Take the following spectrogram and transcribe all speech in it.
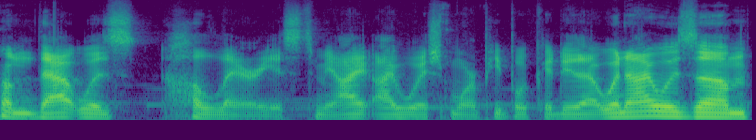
Um, that was hilarious to me. I, I wish more people could do that. When I was um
